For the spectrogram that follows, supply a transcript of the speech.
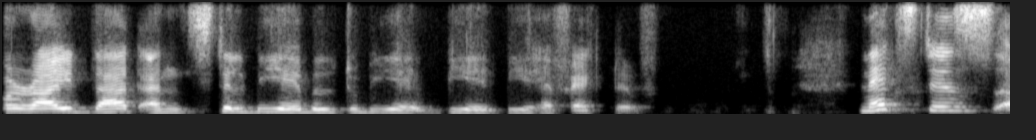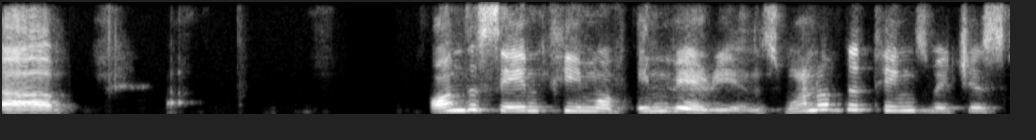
override that and still be able to be be, be effective. Next is uh, on the same theme of invariance. One of the things which is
